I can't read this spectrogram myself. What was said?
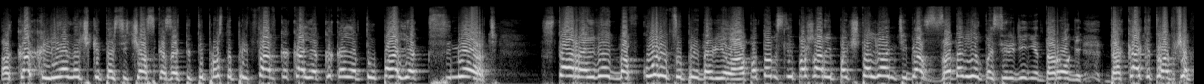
А как Леночке-то сейчас сказать? Ты, ты просто представь, какая, какая тупая смерть. Старая ведьма в курицу придавила, а потом слепошарый почтальон тебя задавил посередине дороги. Да как это вообще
